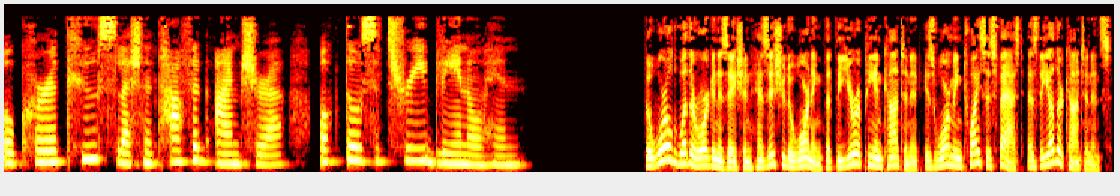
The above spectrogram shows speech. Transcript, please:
ó cuireadh tús leis na taifead aimsire ochtó sa trí bliain ó shin. The World Weather Organization has issued a warning that the European continent is warming twice as fast as the other continents.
